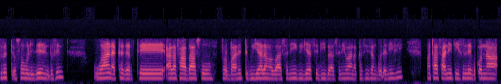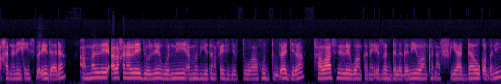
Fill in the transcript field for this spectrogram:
duratti osoo holideen hin dhufin waan akka gartee alafaa baasuu torbaanitti guyyaa lama baasanii guyyaa sadii baasanii waan akkasiisan godhanii fi mataa isaaniitiifillee boqonnaa kannaniifis bareedaadha. Ammallee ala kanallee ijoolleen wanni amma biyya tana keessa jirtu waa hodduudha jira. Hawaasnillee waan kana irra dalaganii waan kanaaf yaaddaa'uu qabanii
